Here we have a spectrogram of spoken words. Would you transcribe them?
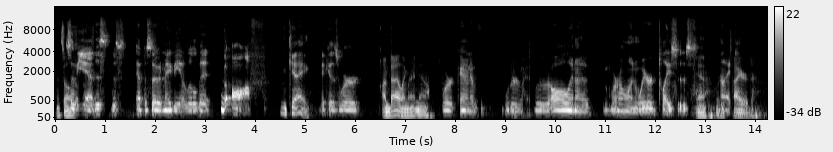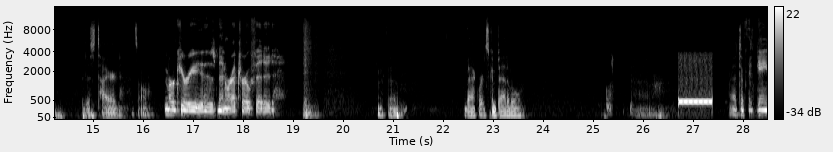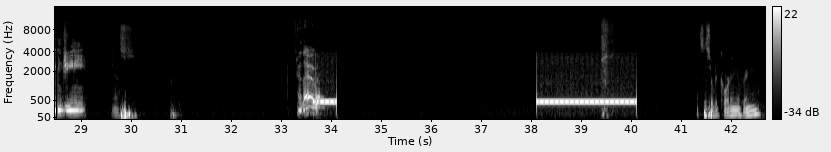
That's all. So yeah, this this episode may be a little bit off. Okay. Because we're I'm dialing right now. We're kind of we're we're all in a we're all in weird places. Yeah, we're tired. We're just tired. That's all. Mercury has been retrofitted with a backwards compatible uh, I took the game genie. Yes. Hello. Is this a recording of ringing?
